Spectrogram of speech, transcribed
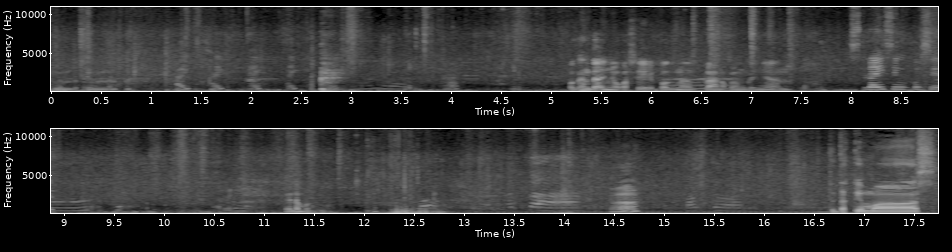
Ganda tingnan. Paghandaan nyo kasi, pag nagplano ko yung ganyan. Slicing pusit. Yan na ba? Ha? Tadakimasu.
